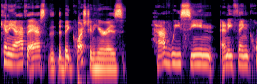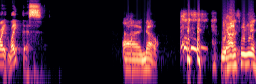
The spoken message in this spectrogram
Kenny, I have to ask the, the big question here is have we seen anything quite like this? Uh, no. be honest with you,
